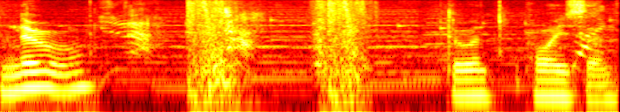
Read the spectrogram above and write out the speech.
No. Don't poison.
